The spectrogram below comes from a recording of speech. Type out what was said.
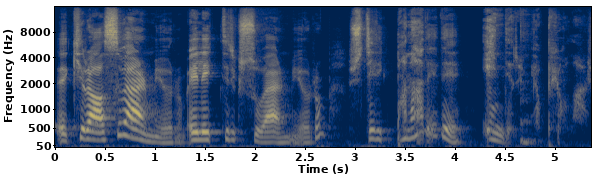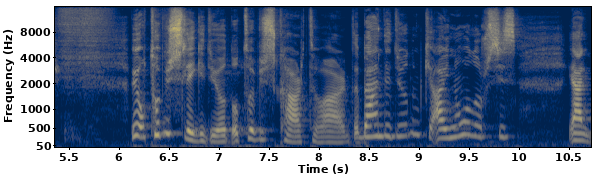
e, kirası vermiyorum. Elektrik su vermiyorum. Üstelik bana dedi indirim yapıyorlar. Ve otobüsle gidiyordu. Otobüs kartı vardı. Ben de diyordum ki ay ne olur siz yani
